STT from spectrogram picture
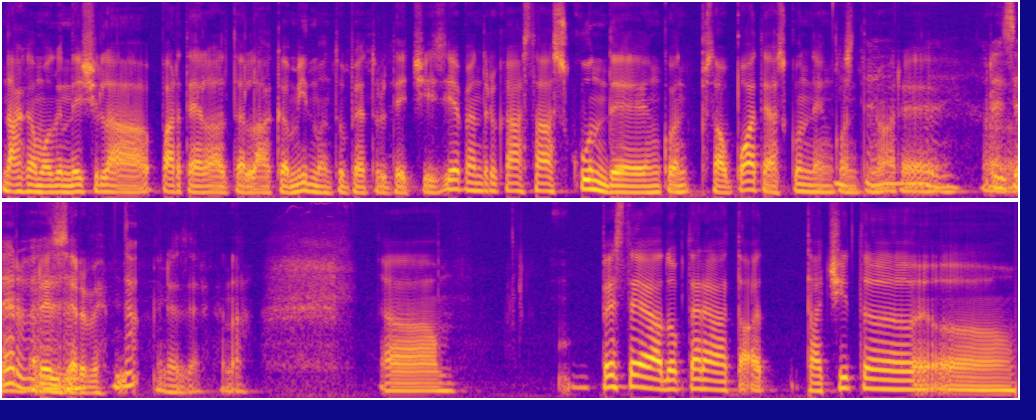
dacă mă gândesc și la partea altă, la commitment pentru decizie, pentru că asta ascunde în, sau poate ascunde în continuare uh, rezerve. Rezerve. Da. rezerve da. Uh, peste adoptarea tacită uh,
